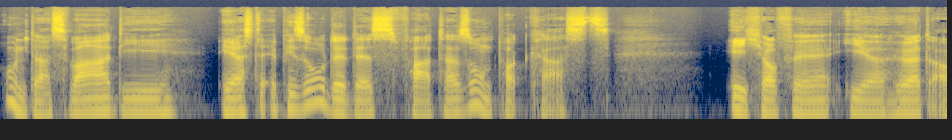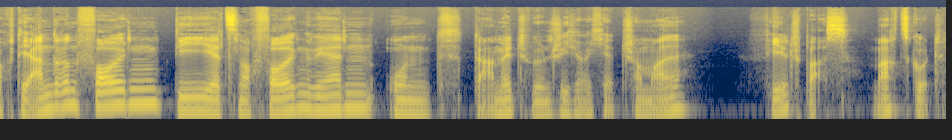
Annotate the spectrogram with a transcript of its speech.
Und das war die erste Episode des Vater-Sohn-Podcasts. Ich hoffe, ihr hört auch die anderen Folgen, die jetzt noch folgen werden. Und damit wünsche ich euch jetzt schon mal viel Spaß. Macht's gut.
